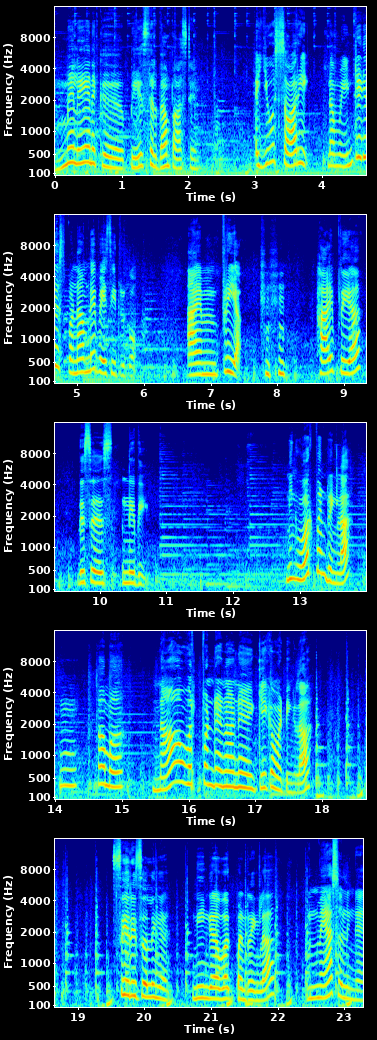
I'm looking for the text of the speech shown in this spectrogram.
உண்மையிலேயே எனக்கு பேசுறது தான் பாஸ்ட் டைம் ஐயோ சாரி நம்ம இன்ட்ரடியூஸ் பண்ணாமலே பேசிட்டு இருக்கோம். I am Priya hi Priya this is Nidhi நீங்க ஒர்க் பண்றீங்களா? ம் ஆமாம் நான் ஒர்க் பண்றேனான்னு கேட்க மாட்டீங்களா? சரி சொல்லுங்க. நீங்க ஒர்க் பண்றீங்களா? உண்மையா சொல்லுங்க.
